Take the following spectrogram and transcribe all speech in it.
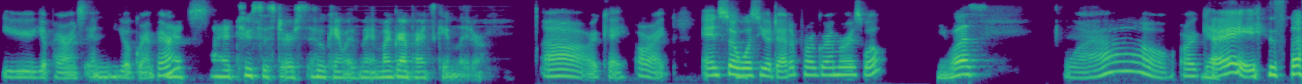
you, your parents, and your I had grandparents? I had two sisters who came with me. My grandparents came later. Ah, okay. All right. And so was your dad a programmer as well? He was. Wow. Yeah. Okay. So,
